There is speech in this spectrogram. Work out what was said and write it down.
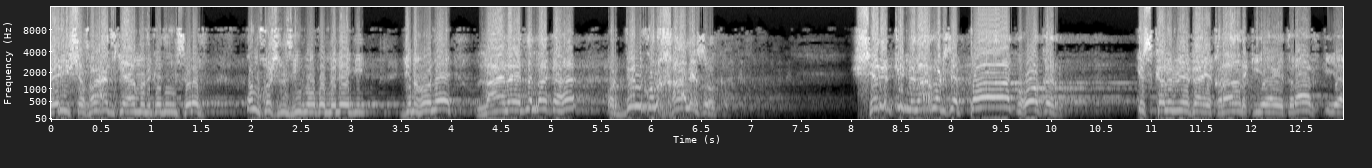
میری شفاعت قیامت کے دن صرف ان خوش نصیبوں کو ملے گی جنہوں نے لا الہ الا اللہ کہا اور بالکل خالص ہو کر، شرک کی ملاوٹ سے پاک ہو کر اس کلمے کا اقرار کیا، اعتراف کیا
